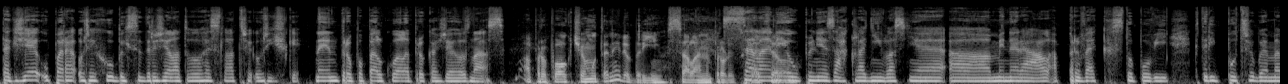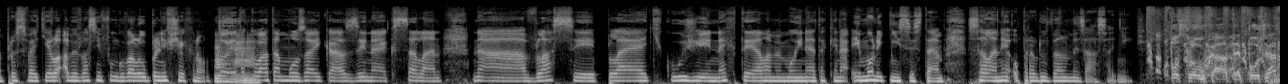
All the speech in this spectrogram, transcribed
Takže u para ořechů bych se držela toho hesla tři oříšky. Nejen pro popelku, ale pro každého z nás. A pro k čemu ten je dobrý? Selen pro lidské Selen tělo. je úplně základní vlastně uh, minerál a prvek stopový, který potřebujeme pro své tělo, aby vlastně fungovalo úplně všechno. To Mhm. je taková ta mozaika, zinek, selen na vlasy, pleť, kůži, nechty, ale mimo jiné taky na imunitní systém. Selen je opravdu velmi zásadní. Posloucháte pořad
